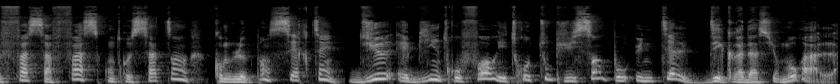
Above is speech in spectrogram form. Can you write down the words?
face à face contre Satan, comme le pensent certains. Dieu est bien trop fort et trop tout-puissant pour une telle dégradation morale.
